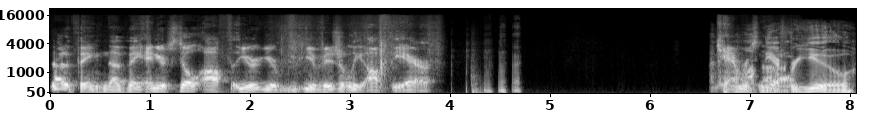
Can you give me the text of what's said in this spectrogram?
not a thing, not a thing. And you're still off. You're you're you're visually off the air. Camera's Off not air on. for you.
